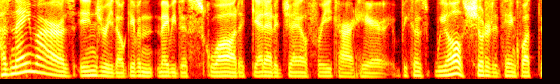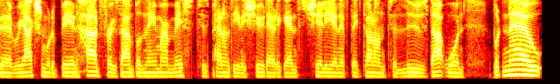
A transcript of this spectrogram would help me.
Has Neymar's injury, though, given maybe the squad a get out of jail free card here? Because we all shudder to think what the reaction would have been had, for example, Neymar missed his penalty in the shootout against Chile and if they'd gone on to lose that one. But now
